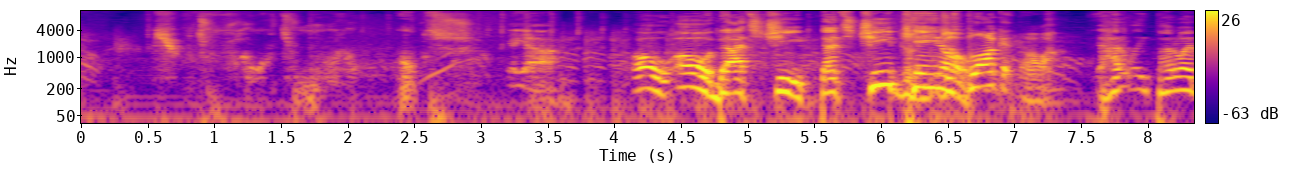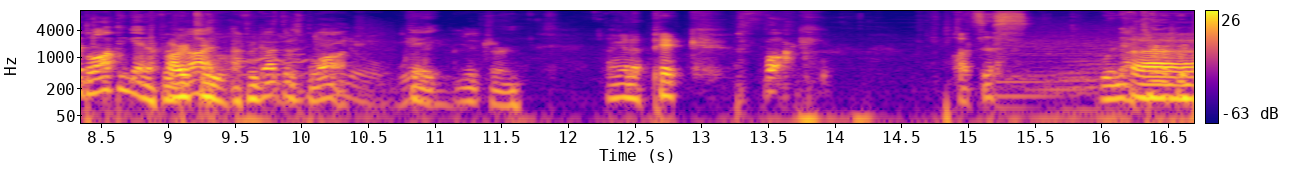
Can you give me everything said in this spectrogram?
yeah. Oh, oh, that's cheap. That's cheap, Kano. Just block it. Oh, How do I how do I block again? I forgot. R2. I forgot there's block. Okay, your turn. I'm gonna pick. Fuck. What's this? We're not turn, we're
